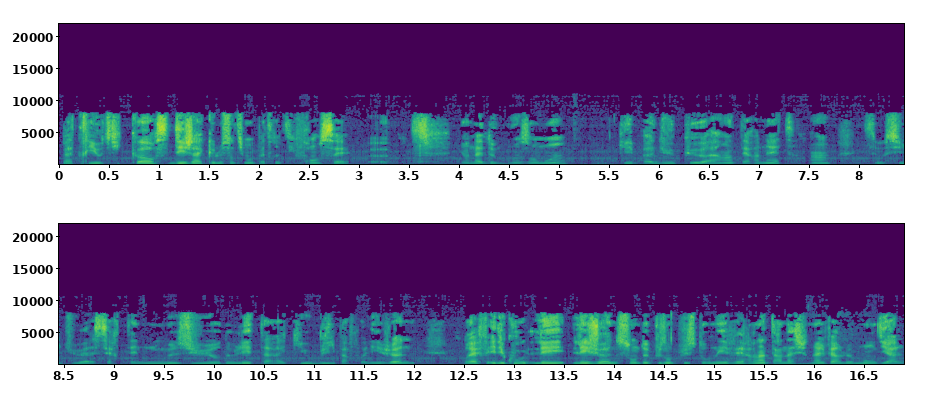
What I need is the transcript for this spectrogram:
patriotique corse. Déjà que le sentiment patriotique français, euh, il y en a de moins en moins, qui est pas dû que à Internet. Hein. C'est aussi dû à certaines mesures de l'État qui oublient parfois les jeunes. Bref, et du coup, les, les jeunes sont de plus en plus tournés vers l'international, vers le mondial,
